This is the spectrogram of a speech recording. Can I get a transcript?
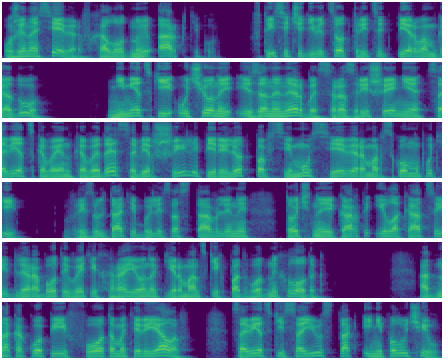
уже на север, в холодную Арктику. В 1931 году немецкие ученые из ННРБ с разрешения советского НКВД совершили перелет по всему Североморскому пути. В результате были составлены точные карты и локации для работы в этих районах германских подводных лодок. Однако копии фотоматериалов Советский Союз так и не получил.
